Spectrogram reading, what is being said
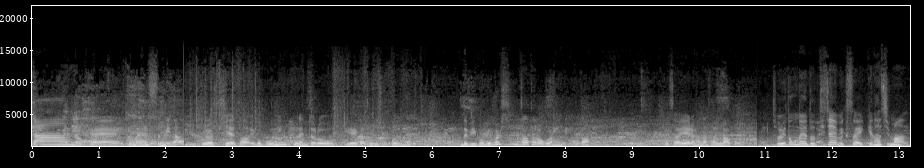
짠! 이렇게 구매했습니다. 러시에서 이거 모닝 클렌저로 얘가 되게 좋거든요? 근데 미국이 훨씬 싸더라고요, 한국보다. 그래서 얘를 하나 살라고요. 저희 동네에도 TJ 맥스가 있긴 하지만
